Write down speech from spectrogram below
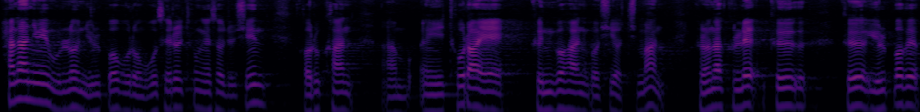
하나님이 물론 율법으로 모세를 통해서 주신 거룩한 아, 이 토라에 근거한 것이었지만 그러나 그, 그, 그 율법의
